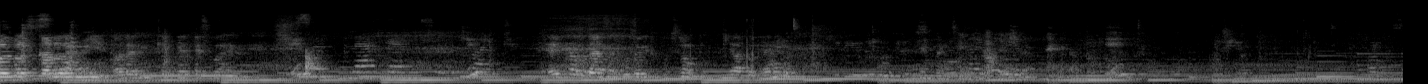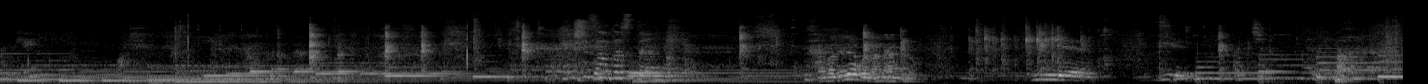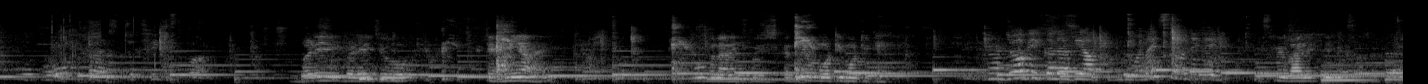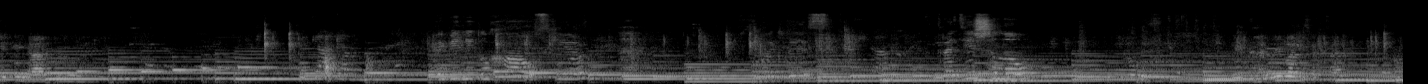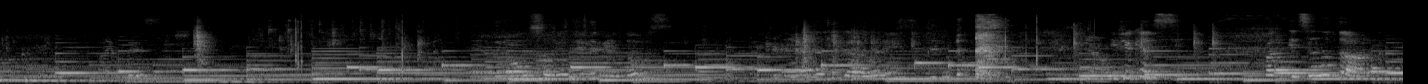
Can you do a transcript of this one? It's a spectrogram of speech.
अब वो बस colouring ही है colouring के बगैर कैसे बनेगा है क्या बताया मैं तो तभी तो पूछ रहा हूँ यहाँ पर है नहीं She's understanding. समझ रहे हो बोला ना हम लोग Yeah, yeah. बड़े बड़े जो टहनियाँ है वो बनाने की कोशिश करते हैं मोटी मोटी टहनियाँ। हाँ, जो भी कलर भी आप ब्लू है ना इसका बनेगा इसमें वायलेट भी मिक्स हो सकता है लेकिन डार्क ब्लू है। Це не так.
